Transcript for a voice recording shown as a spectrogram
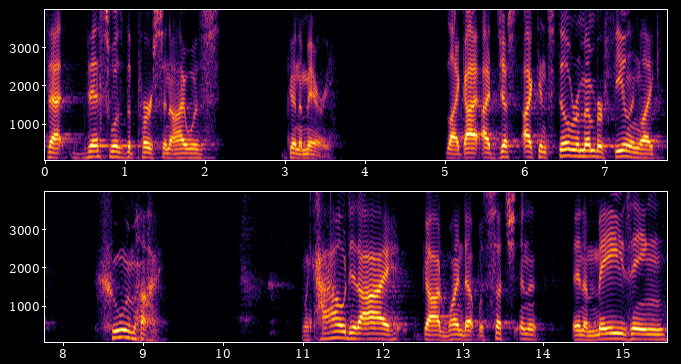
that this was the person I was going to marry. Like I, I just, I can still remember feeling like, who am I? Like, how did I, God, wind up with such an, an amazing,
